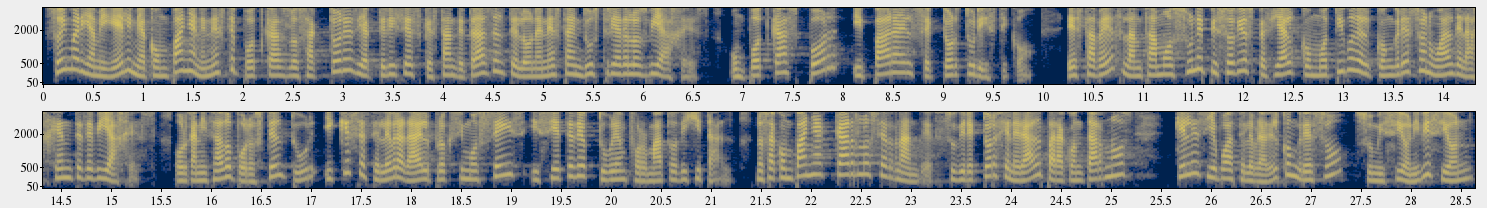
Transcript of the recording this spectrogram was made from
Soy María Miguel y me acompañan en este podcast los actores y actrices que están detrás del telón en esta industria de los viajes, un podcast por y para el sector turístico. Esta vez lanzamos un episodio especial con motivo del Congreso Anual de la Gente de Viajes, organizado por Hostel Tour y que se celebrará el próximo 6 y 7 de octubre en formato digital. Nos acompaña Carlos Hernández, su director general, para contarnos qué les llevó a celebrar el Congreso, su misión y visión,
